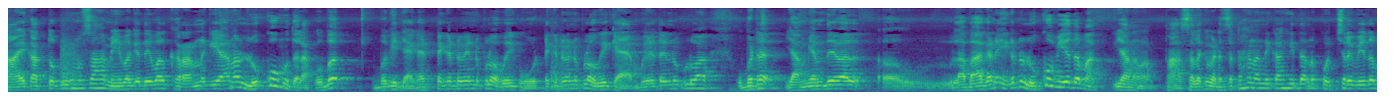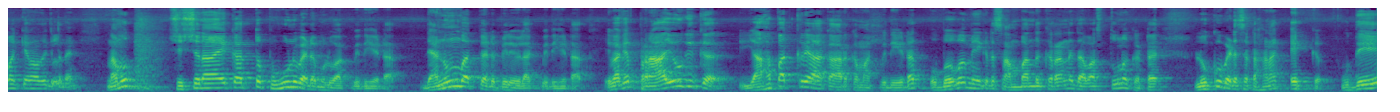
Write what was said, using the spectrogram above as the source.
නායකත්ව පුහුණු සහ මේ වගේ දේවල් කරන්න ගියා නම් ලොකු මුදලක්. ඔබ ඔබගේ ජැකට් එකට වෙන්න පුළුවන්, ඔබගේ කෝට් එකට වෙන්න පුළුවන්, ඔබගේ කෑම් වලට වෙන්න පුළුවන්. ඔබට යම් යම් දේවල් ලබා ගන්න ඒකට ලොකු වියදමක් යනවා. පාසලක වැඩසටහන නිකන් හිතන්න කොච්චර වියදමක් යනවද කියලා දැන්. නමුත් ශිෂ්‍ය නායකත්ව පුහුණු වැඩමුළුවක් විදිහට දැනුම්වත් වැඩපිළිවෙලක් විදිහටත් ඒ වගේ ප්‍රායෝගික යහපත් ක්‍රියාකාරකමක් විදිහටත් ඔබව මේකට සම්බන්ධ කරන්න දවස් 3කට ලොකු වැඩසටහනක් එක්ක උදේ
